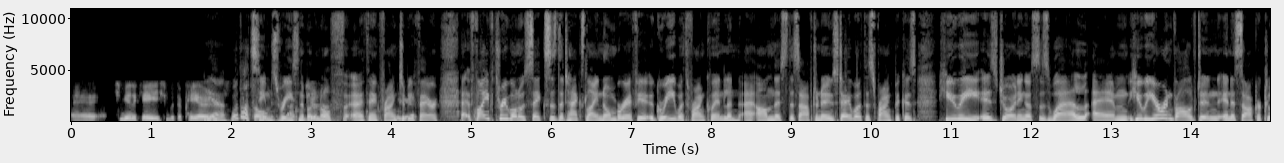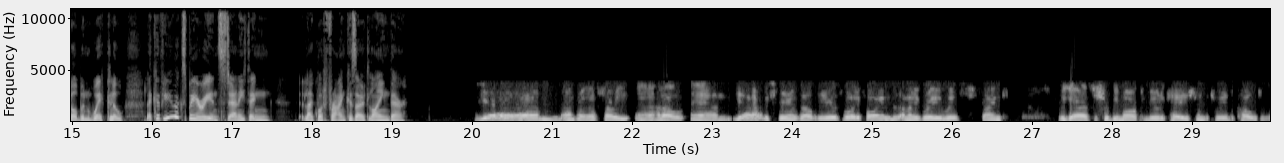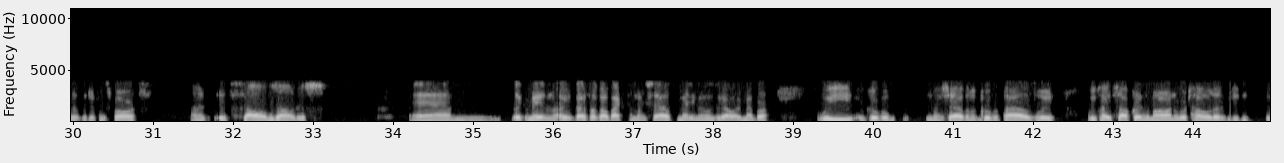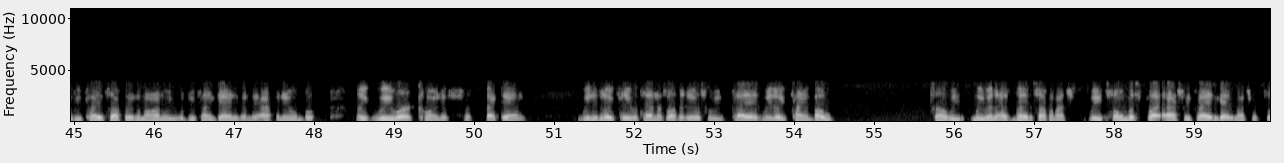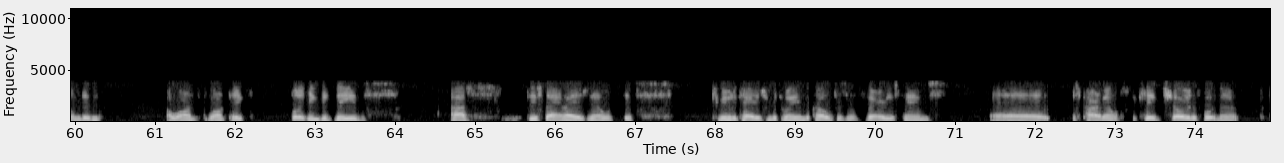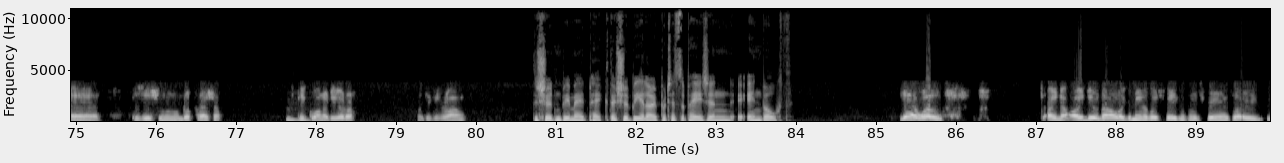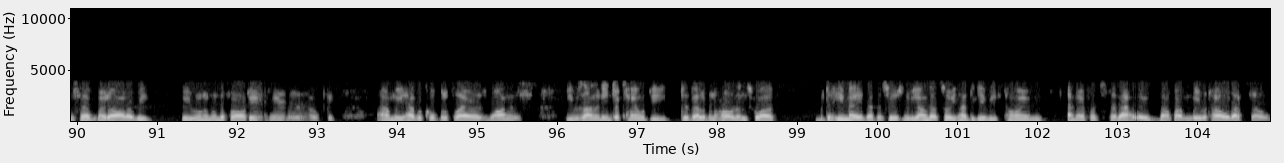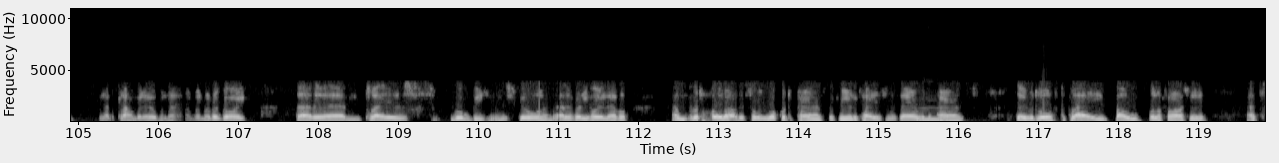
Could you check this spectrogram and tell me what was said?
uh, communication with the parents. Yeah, well, that seems reasonable enough, I think, Frank, to yeah. be fair. Uh, 53106 is the text line number if you agree with Frank Quinlan uh, on this this afternoon. Stay with us, Frank, because Huey is joining us as well. Um, Huey, you're involved in, in a soccer club in Wicklow. Like, have you experienced anything like what Frank has outlined there? Yeah, um, Andrea, sorry, uh, hello. Um, yeah, I have experience over the years, but I find, and I agree with Frank, regards there should be more communication between the coaches of the different sports, and it, it solves all this. Um, like I mean, if I go back to myself many moons ago, I remember we a group of myself and a group of pals we we played soccer in the morning. We were told that if we didn't if we played soccer in the morning, we wouldn't be playing Gaelic in the afternoon. But like we were kind of back then, we didn't like people telling us what to do, so we played. We liked playing both. So we, we went ahead and played a soccer match. We some of us play, actually played a game match, but some didn't I weren't weren't picked. But I think it needs at this day and age now it's communication between the coaches of various teams uh, is paramount. The kid child is put in a uh, position under pressure mm-hmm. to pick one or the other. I think it's wrong. They shouldn't be made pick. They should be allowed participation in both. Yeah, well, I know I do know. Like I mean, if I'm speaking from experience, I myself my daughter we we run an under 14 here in and we have a couple of players. One is he was on an inter-county development hurling squad, but he made that decision beyond that, so he had to give his time and efforts to that. Not problem. We were told that, so we had to plan it out. And another guy that um, plays rugby in the school and at a very high level. And we would hold all this. So we work with the parents. The communication is there with mm. the parents. They would love to play both, but unfortunately, that's,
